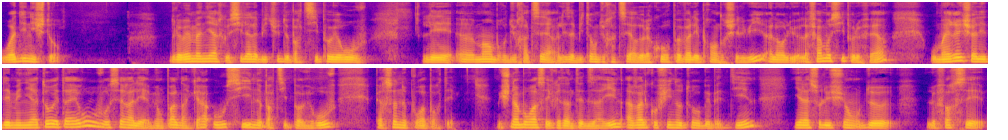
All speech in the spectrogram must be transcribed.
Ou adin ishto. De la même manière que s'il a l'habitude de participer au Hérouv, les euh, membres du Khatser, les habitants du Khatser de la cour peuvent aller prendre chez lui, alors la femme aussi peut le faire. Ou Meniato est Hérouv au Mais on parle d'un cas où s'il ne participe pas au Hérouv, personne ne pourra porter. Mishnabura Saif Zain, Aval Bebeddin. Il y a la solution de le forcer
